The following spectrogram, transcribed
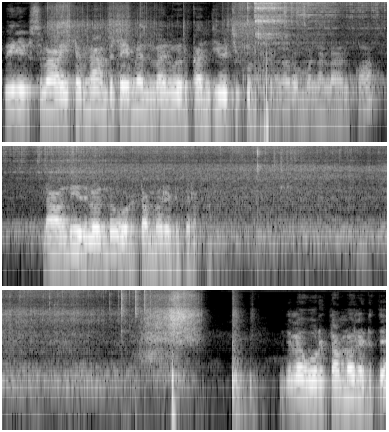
பீரியட்ஸ்லாம் ஆகிட்டோம்னா அந்த டைமில் இந்த மாதிரி ஒரு கஞ்சி வச்சு குடிச்சோம்னா ரொம்ப நல்லாயிருக்கும். நான் வந்து இதில் வந்து ஒரு டம்ளர் எடுக்கிறேன். இதில் ஒரு டம்ளர் எடுத்து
